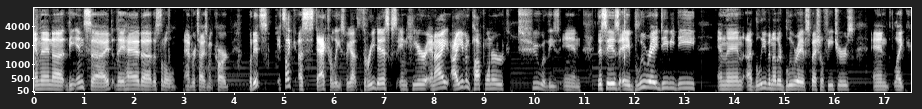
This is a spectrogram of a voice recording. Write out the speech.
and then uh the inside they had uh this little advertisement card but it's it's like a stacked release. We got three discs in here and i i even popped one or two of these in. This is a blu-ray dvd and then i believe another blu-ray of special features and like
